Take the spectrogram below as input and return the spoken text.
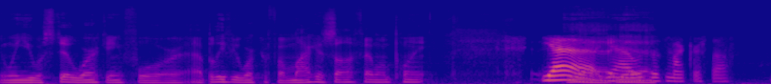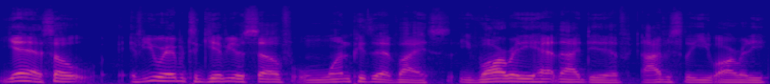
when you were still working for, I believe you were working for Microsoft at one point. yeah, Yeah, yeah, I was with Microsoft. Yeah, so if you were able to give yourself one piece of advice, you've already had the idea. Of, obviously, you already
